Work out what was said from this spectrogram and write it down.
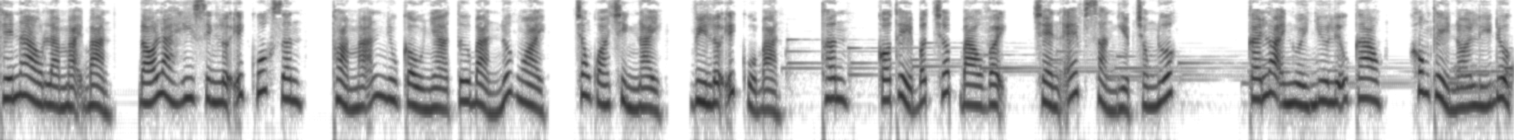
Thế nào là mại bản? Đó là hy sinh lợi ích quốc dân, thỏa mãn nhu cầu nhà tư bản nước ngoài. Trong quá trình này, vì lợi ích của bản, thân, có thể bất chấp bao vậy, chèn ép sản nghiệp trong nước. Cái loại người như Liễu Cao không thể nói lý được,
